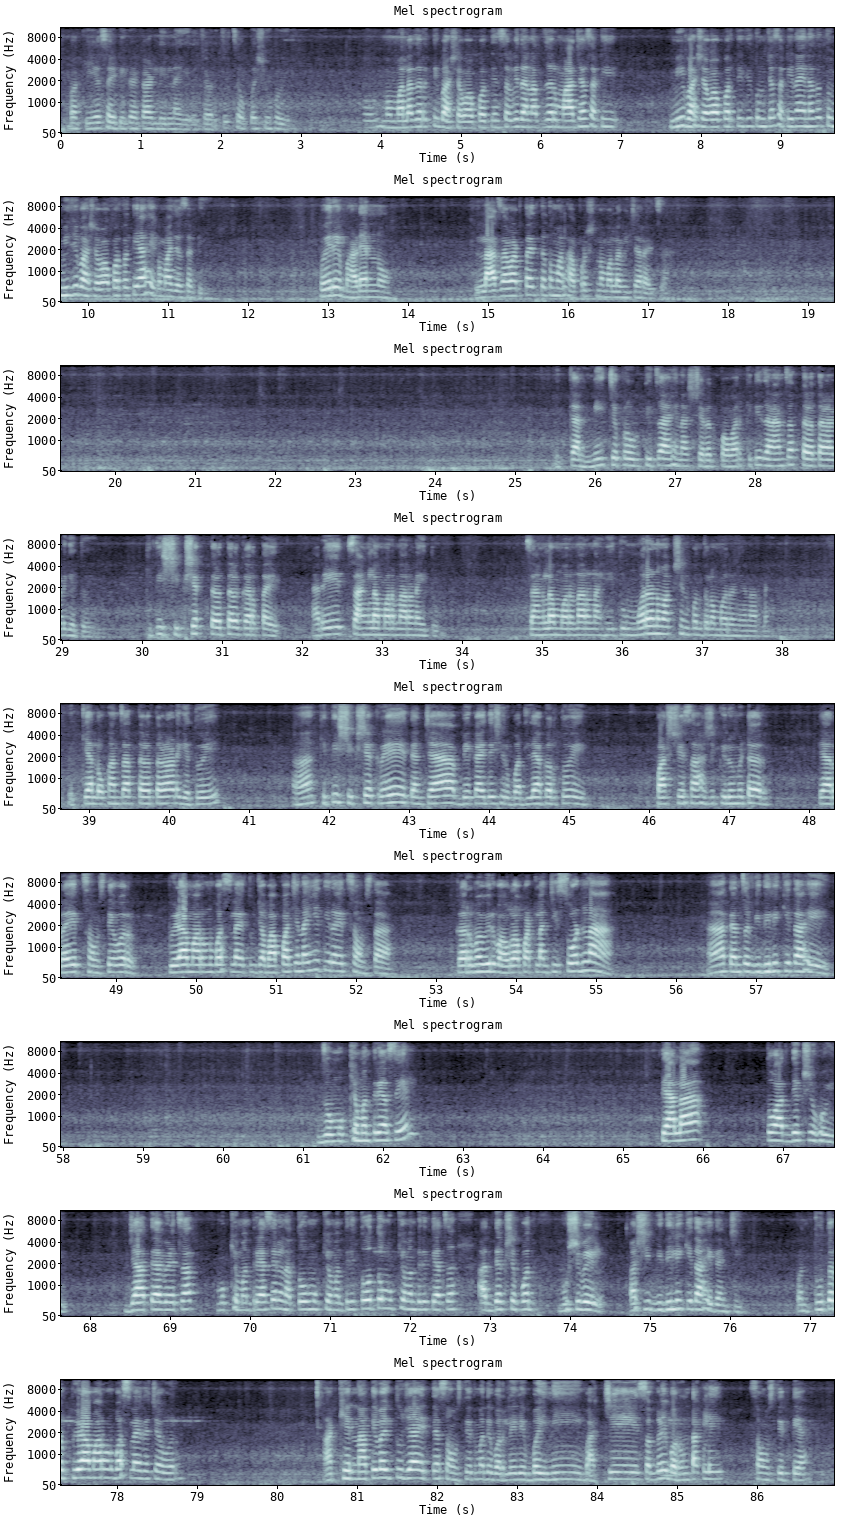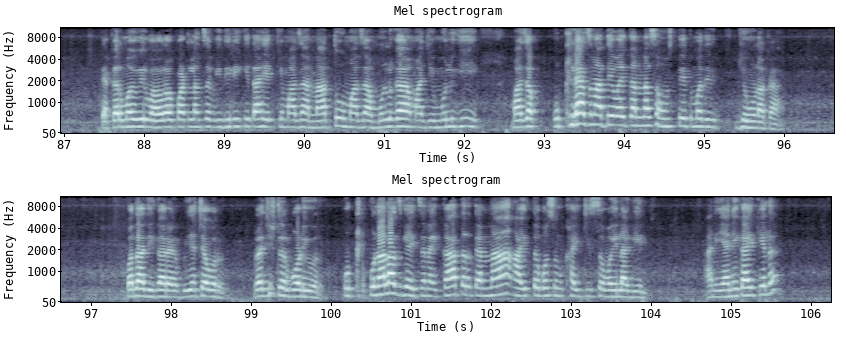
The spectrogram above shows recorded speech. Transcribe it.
बाकी एस आय टी काय काढलेली नाही त्याच्यावरती चौकशी होईल. मग मला जर ती भाषा वापरते संविधानात जर माझ्यासाठी मी भाषा वापरते ती तुमच्यासाठी नाही ना तर तुम्ही जी भाषा वापरता ती आहे का माझ्यासाठी? होय रे भाड्यांनो. लाजा वाटतायत का तुम्हाला हा प्रश्न मला विचारायचा? इतका नीच प्रवृत्तीचा आहे ना शरद पवार किती जणांचा तळतळाट घेतोय. किती शिक्षक तळतळ करतायत. अरे चांगला मरणार नाही तू. चांगला मरणार नाही तू. मरण मागशील पण तुला मरण येणार नाही. इतक्या लोकांचा तळतळाट घेतोय. किती शिक्षक रे त्यांच्या बेकायदेशीर बदल्या करतोय. पाचशे सहाशे किलोमीटर त्या रयत संस्थेवर पिळा मारून बसलाय. तुझ्या बापाची नाही आहे ती रयत संस्था. कर्मवीर भाऊराव पाटलांची सोड ना. हां त्यांचं विधिलिखित आहे. जो मुख्यमंत्री असेल त्याला तो अध्यक्ष होईल. ज्या त्या वेळचा मुख्यमंत्री असेल ना तो मुख्यमंत्री तो तो मुख्यमंत्री त्याचं अध्यक्षपद भूषवेल अशी विधिलिखित आहे त्यांची. पण तू तर पिळा मारून बसलाय त्याच्यावर. अख्खे नातेवाईक तुझ्या आहेत त्या संस्थेमध्ये भरलेले बहिणी भाचे सगळे भरून टाकले. संस्थेत त्या. त्या कर्मवीर भाऊराव पाटलांचं विधिलिखित आहेत की माझा नातू माझा मुलगा माझी मुलगी माझा कुठल्याच नातेवाईकांना संस्थेमध्ये घेऊ नका. पदाधिकार याच्यावर रजिस्टर बॉडीवर कुठ कुणालाच घ्यायचं नाही. का तर त्यांना आयतं बसून खायची सवय लागेल. आणि याने काय केलं?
